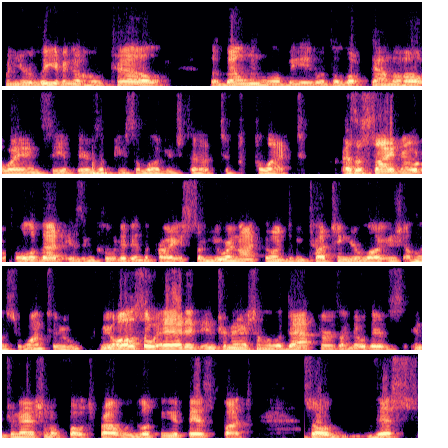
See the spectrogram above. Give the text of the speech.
when you're leaving a hotel, the bellman will be able to look down the hallway and see if there's a piece of luggage to, to collect. As a side note, all of that is included in the price, so you are not going to be touching your luggage unless you want to. We also added international adapters. I know there's international folks probably looking at this, but so this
